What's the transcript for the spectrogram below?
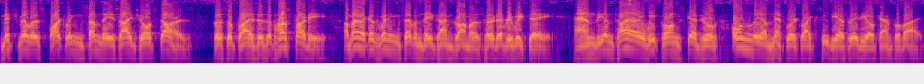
Mitch Miller's sparkling Sunday sideshow of stars, the surprises of House Party, America's winning seven daytime dramas heard every weekday, and the entire week-long schedule only a network like CBS Radio can provide.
